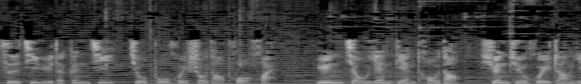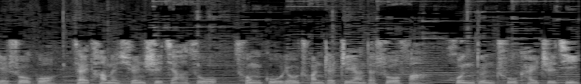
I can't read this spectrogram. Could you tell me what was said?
紫极域的根基就不会受到破坏。云娇艳点头道：“玄俊会长也说过，在他们玄氏家族，从古流传着这样的说法。”混沌初开之际，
